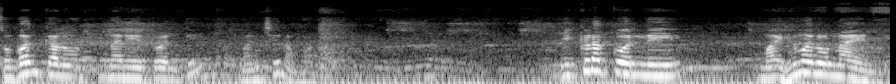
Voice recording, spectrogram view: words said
శుభం కలుగుతుందనేటువంటి మంచి నమ్మకం ఇక్కడ కొన్ని మహిమలు ఉన్నాయండి.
